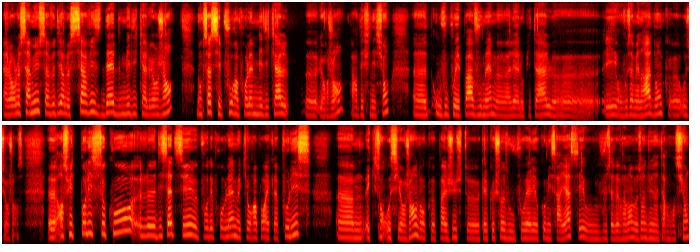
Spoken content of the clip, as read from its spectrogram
Alors le SAMU ça veut dire le service d'aide médicale urgent. Donc ça c'est pour un problème médical euh, urgent par définition euh, où vous pouvez pas vous-même euh, aller à l'hôpital et on vous amènera donc aux urgences. ensuite police secours le 17 c'est pour des problèmes qui ont rapport avec la police euh, et qui sont aussi urgents, donc euh, pas juste euh, quelque chose où vous pouvez aller au commissariat, c'est où vous avez vraiment besoin d'une intervention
